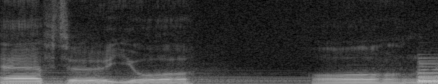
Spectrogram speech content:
after your all.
